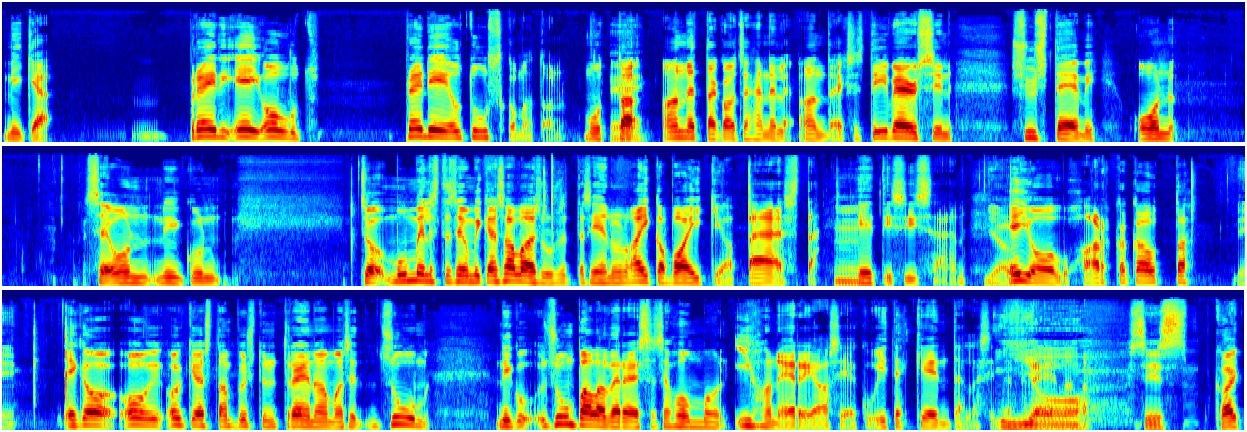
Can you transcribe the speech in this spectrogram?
mikä Brady ei ollut Brady ei ollut uskomaton, mutta Ei. annettakoon se hänelle anteeksi. Steve Ayersin systeemi on, se on niin kuin, se on, mun mielestä se ole mikään salaisuus, että siihen on aika vaikea päästä Mm. heti sisään. Joo. Ei ole ollut harkkakautta, Niin. eikä ole, oikeastaan pystynyt treenaamaan se Zoom, niin kuin Zoom-palavereissa se homma on ihan eri asia kuin itse kentällä sitä Joo, treenata. siis kaik,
